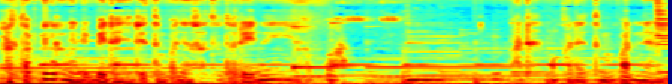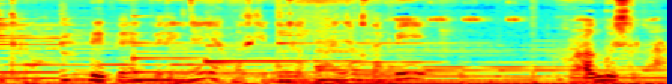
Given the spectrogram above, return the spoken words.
nah, tapi kalau ini bedanya di tempatnya satu tadi ini apa? Ada makan di tempatnya gitu loh. Di piring-piringnya ya meskipun nggak banyak tapi bagus lah.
